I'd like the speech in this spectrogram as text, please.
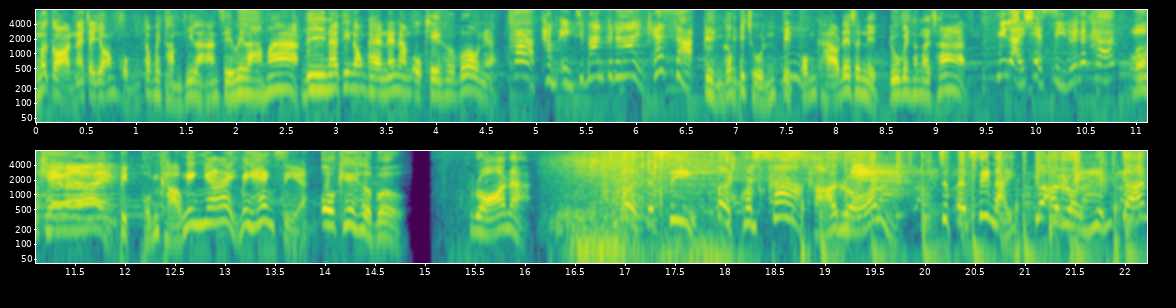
เมื่อก่อนนะจะย้อมผมต้องไปทำที่ร้านเสียเวลามาก ดีนะที่น้องแพนแนะนำโอเคเฮอร์เบิลเนี่ย ค่ะทำเองที่บ้านก็ได้ แค่สระกลิ่นก็ไม่ฉุน ปิดผมขาวได้สนิท ดูเป็นธรรมชาติ มีหลายเฉดสีด้วยนะคะ โอเคเลย ปิดผมขาวง่ายๆ ไม่แห้งเสีย โอเคเฮอร์เบิลร้อนอะ เปิดเป๊ปซี่ เปิดความซ่าขาร้อน จะเป๊ปซี่ไหนก็อร่อยเหมือนกัน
